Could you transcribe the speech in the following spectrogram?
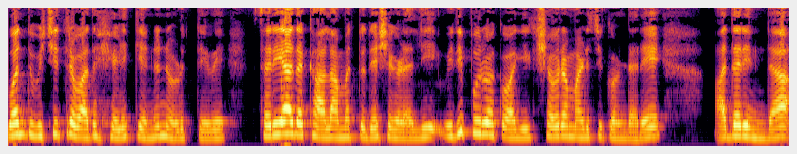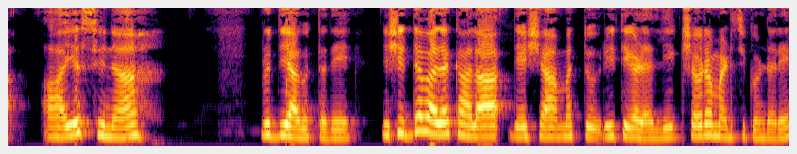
ಒಂದು ವಿಚಿತ್ರವಾದ ಹೇಳಿಕೆಯನ್ನು ನೋಡುತ್ತೇವೆ. ಸರಿಯಾದ ಕಾಲ ಮತ್ತು ದೇಶಗಳಲ್ಲಿ ವಿಧಿಪೂರ್ವಕವಾಗಿ ಕ್ಷೌರ ಮಾಡಿಸಿಕೊಂಡರೆ ಅದರಿಂದ ಆಯಸ್ಸಿನ ವೃದ್ಧಿಯಾಗುತ್ತದೆ. ನಿಷಿದ್ಧವಾದ ಕಾಲ, ದೇಶ ಮತ್ತು ರೀತಿಗಳಲ್ಲಿ ಕ್ಷೌರ ಮಾಡಿಸಿಕೊಂಡರೆ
